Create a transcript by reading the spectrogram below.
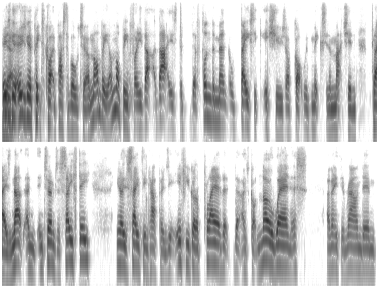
Who's yeah. going who's going to pick to quite pass the ball to? I'm not being I'm not being funny. That that is the, the fundamental basic issues I've got with mixing and matching players, and that and in terms of safety, you know, the same thing happens if you've got a player that, that has got no awareness of anything around him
